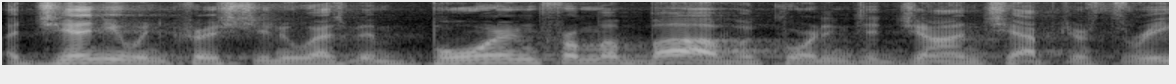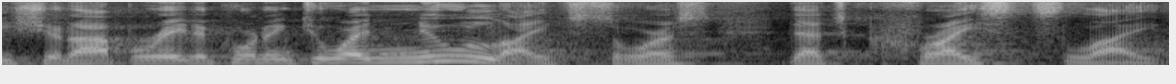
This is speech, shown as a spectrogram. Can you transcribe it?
A genuine Christian who has been born from above, according to John chapter 3, should operate according to a new life source that's Christ's life.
